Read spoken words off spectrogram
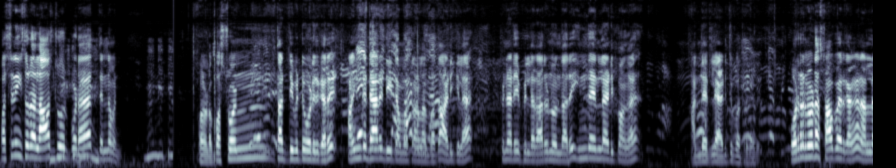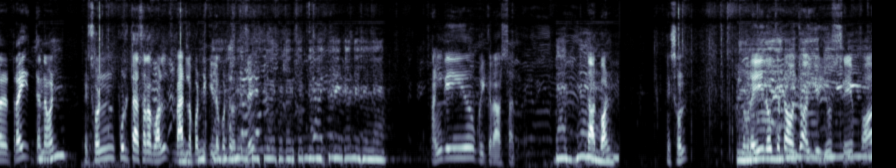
ஃபர்ஸ்ட் இன்னிங்ஸோட லாஸ்ட் ஓவர் போட தென்னவன். அவனோட ஃபர்ஸ்ட் ஒன் தட்டி விட்டு ஓடி இருக்காரு அங்கே டேரக்ட் கிட்ட மாற்றுறாங்களான்னு பார்த்தா அடிக்கல. பின்னாடியே ஃபீல்டர் அருண் வந்தார். இந்த எண்ணில் அடிப்பாங்க. அந்த இடத்துல அடித்து பார்த்துருக்காரு. ஒரு ரனோட ஸ்டாப் ஆயிருக்காங்க. நல்ல try Thennavan. Next one full டாஸான பால் பேட்டில் பட்டு கீழே போட்டு வந்துச்சு. அங்கேயும் குயிக்கரா sir. Dot ball next one நம்ம ரெய் லோக்கெட்டாக வந்து ஐயோ சேஃபாக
